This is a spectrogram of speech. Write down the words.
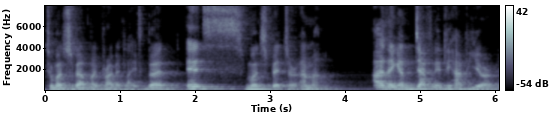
too much about my private life, but it's much better. I'm I think I'm definitely happier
